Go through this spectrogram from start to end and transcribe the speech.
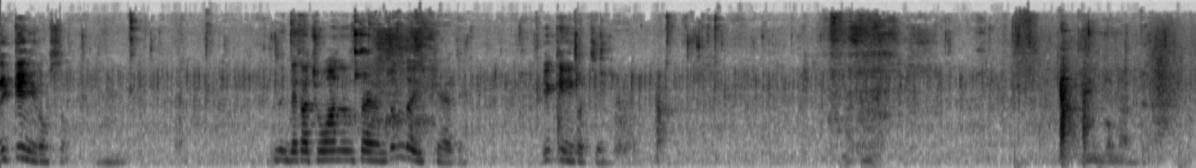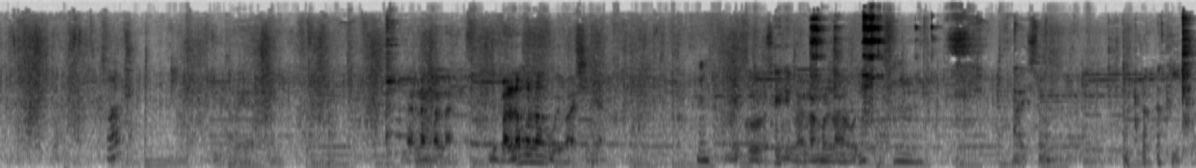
익긴 익었어. 근데 내가 좋아하는 스타일은 좀 더 익혀야 돼. 있긴 익었지. 이 건 넣으면 안 돼. 어? 좀 더 해야지. 말랑말랑해. 근데 말랑말랑한 거 왜 맛이냐? 응. 위에 거세 개 말랑말랑하거든? 음. 맛있어. 딱딱해졌어.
